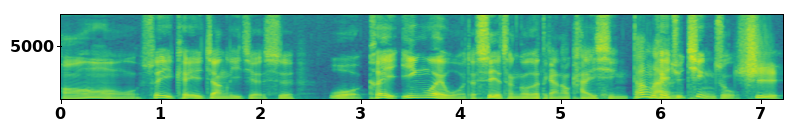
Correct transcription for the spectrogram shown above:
哦，所以可以这样理解是。我可以因为我的事业成功而感到开心，当然可以去庆祝，是，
